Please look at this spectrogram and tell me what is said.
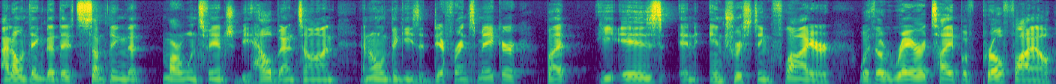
I don't think that it's something that Marlins fans should be hell bent on, and I don't think he's a difference maker, but he is an interesting flyer with a rare type of profile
